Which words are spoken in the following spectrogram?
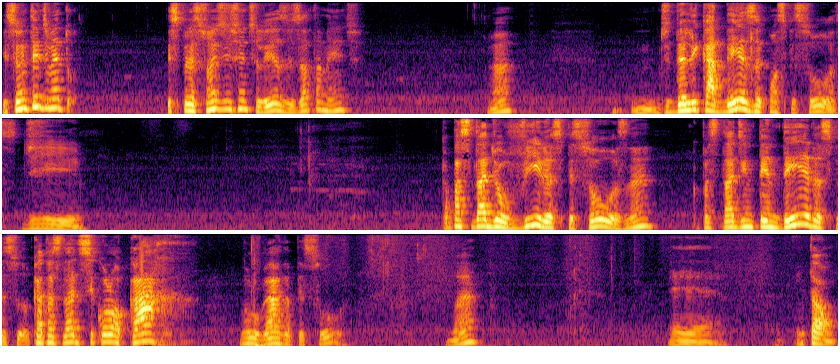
Isso é um entendimento, expressões de gentileza, exatamente. Não é? de delicadeza com as pessoas, de capacidade de ouvir as pessoas, né? Capacidade de entender as pessoas, capacidade de se colocar no lugar da pessoa. Não é? é então,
